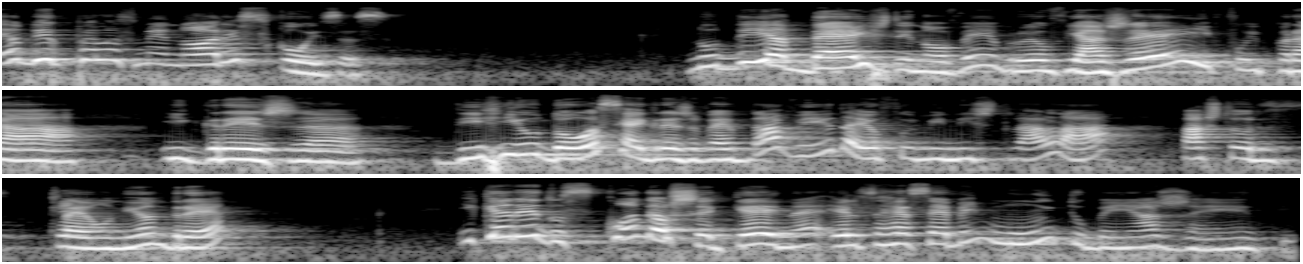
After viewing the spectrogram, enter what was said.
Eu digo pelas menores coisas. No dia 10 de novembro, eu viajei e fui para a igreja de Rio Doce, a Igreja Verbo da Vida. Eu fui ministrar lá, pastores Cleone e André. E, queridos, quando eu cheguei, né, eles recebem muito bem a gente.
